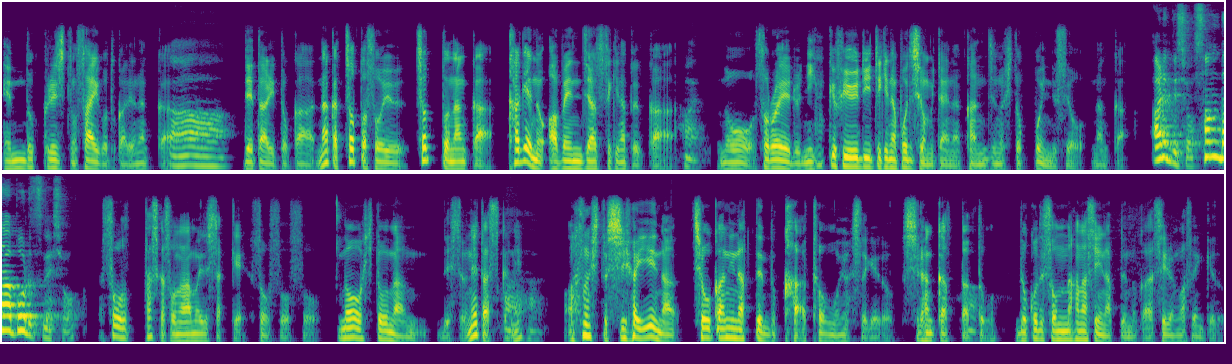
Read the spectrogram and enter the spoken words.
エンドクレジットの最後とかでなんか、出たりとか、なんかちょっとそういう、ちょっとなんか、影のアベンジャーズ的なというか、のを揃えるニック・フューリー的なポジションみたいな感じの人っぽいんですよ、なんか。あれでしょ？サンダーボルツでしょ？そう、確かその名前でしたっけ？そうそうそう。の人なんですよね、確かね。はいはいあの人 CIA な長官になってんのかと思いましたけど、知らんかったと。どこでそんな話になってんのか知れませんけど。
